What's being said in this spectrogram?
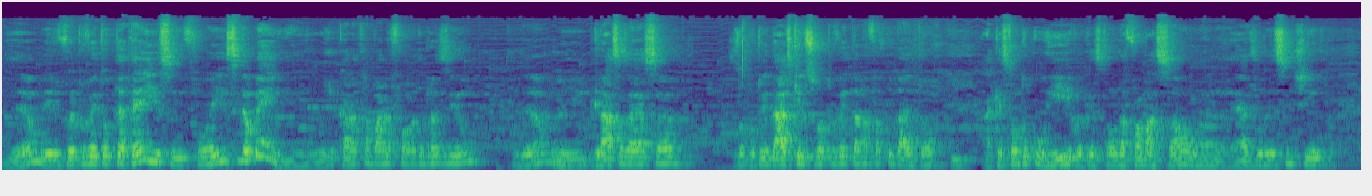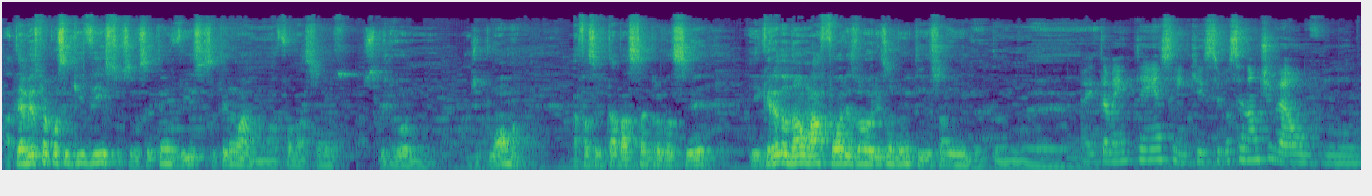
Entendeu? Ele foi aproveitou até isso e foi se deu bem. Hoje o cara trabalha fora do Brasil, entendeu? E graças a essa, essas oportunidades que ele soube aproveitar na faculdade. Então, a questão do currículo, a questão da formação, né, é ajuda nesse sentido. Até mesmo para conseguir visto. Se você tem um visto, se você tem uma, uma formação superior, um diploma, vai facilitar bastante para você. E querendo ou não, lá fora eles valorizam muito isso ainda. Então, é, Aí também tem assim, que se você não tiver um-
